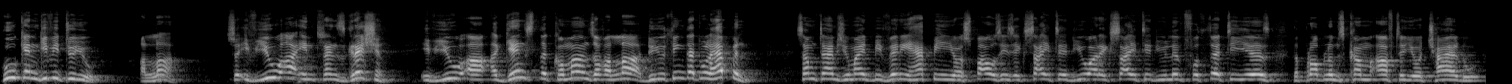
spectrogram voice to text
Who can give it to you? Allah. So if you are in transgression, If you are against the commands of Allah, do you think that will happen? Sometimes you might be very happy, your spouse is excited, you are excited, you lived for 30 years, the problems come after your child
